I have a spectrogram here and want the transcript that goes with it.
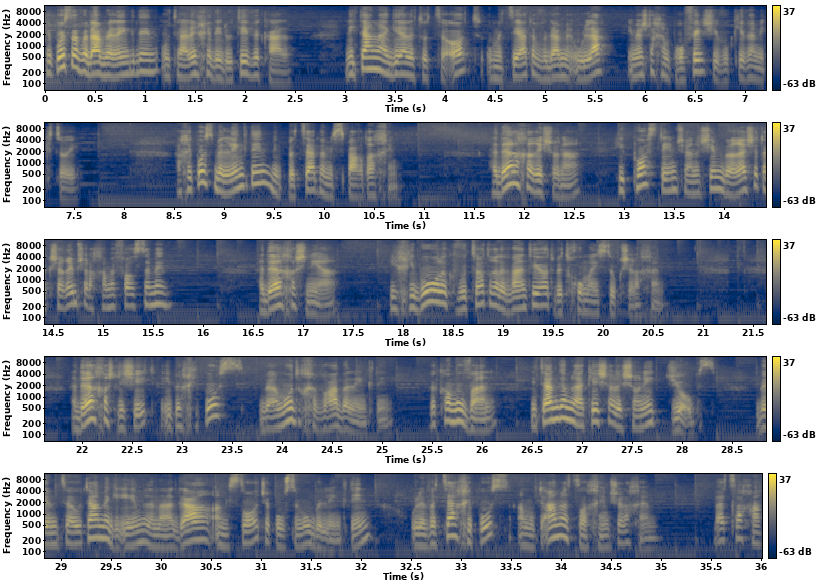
חיפוש עבודה בלינקדין הוא תהליך ידידותי וקל. ניתן להגיע לתוצאות ומציאת עבודה מעולה אם יש לכם פרופיל שיווקי ומקצועי. החיפוש בלינקדין מתבצע במספר דרכים. הדרך הראשונה היא פוסטים שאנשים ברשת הקשרים שלכם מפרסמים. הדרך השנייה היא חיבור לקבוצות רלוונטיות בתחום העיסוק שלכם. הדרך השלישית היא בחיפוש בעמוד חברה בלינקדין, וכמובן, ניתן גם להקיש הלשונית Jobs, באמצעותה מגיעים למאגר המשרות שפורסמו בלינקדין, ולבצע חיפוש המותאם לצרכים שלכם. בהצלחה!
